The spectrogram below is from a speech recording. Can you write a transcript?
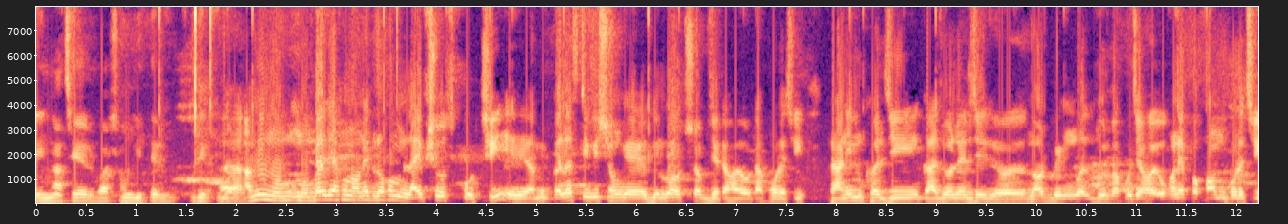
এই নাচের বা সঙ্গীতের আমি মুম্বাইতে এখন অনেক রকম লাইভ শোজ করছি। আমি কালার্স টিভির সঙ্গে দুর্গা উৎসব যেটা হয় ওটা করেছি। রানী মুখার্জি কাজলের যে নর্থ বেঙ্গল দুর্গা পূজা হয় ওখানে পারফর্ম করেছি।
